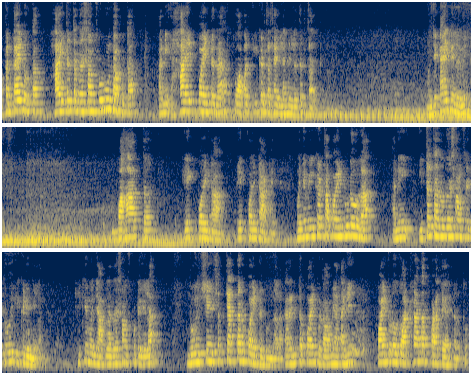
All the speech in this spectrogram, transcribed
आपण काय करता हा इकडचा दशांश सोडून टाकूता. आणि हा एक पॉईंट ना तो आपण इकडच्या साईडला नेलं तर चालतं. म्हणजे काय केलं मी? बहात्तर एक पॉईंट आठ एक पॉईंट आठ आहे. म्हणजे मी इकडचा पॉईंट उडवला आणि इथलचा जो दशांश आहे तो इकडे नेला. ठीक आहे म्हणजे आपला दशांश कुठे गेला? दोनशे सत्याहत्तर पॉईंट दोन झाला. कारण इथं पॉईंट होता. आम्ही आता हे पॉईंट उडवतो. अठरा तास पाडा तयार करतो.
